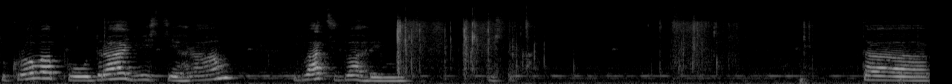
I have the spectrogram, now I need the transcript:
цукрова пудра 200 грам, 22 гривні. Ось така. Так.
